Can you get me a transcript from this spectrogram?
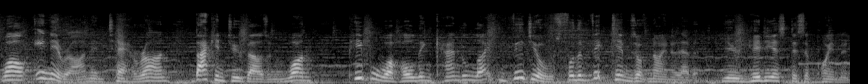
while in Iran, in Tehran, back in 2001, people were holding candlelight vigils for the victims of 9-11. You hideous disappointment.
